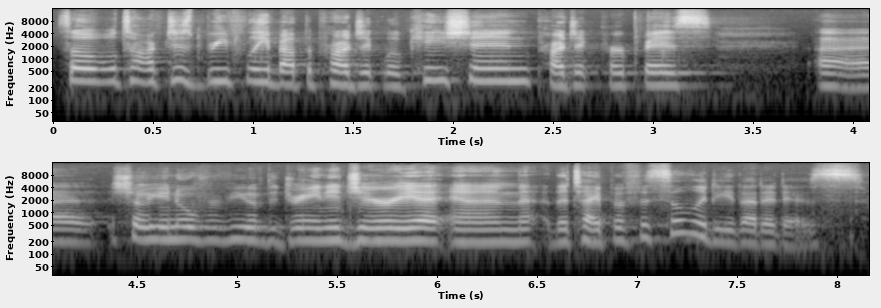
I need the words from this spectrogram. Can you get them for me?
So we'll talk just briefly about the project location, project purpose, uh, show you an overview of the drainage area and the type of facility that it is.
